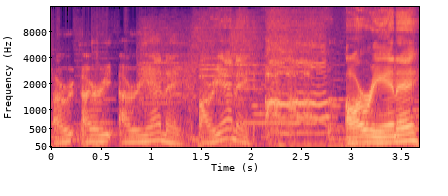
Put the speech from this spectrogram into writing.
Ari- Ari- Ariane. Ariane. Ah! Ariane?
